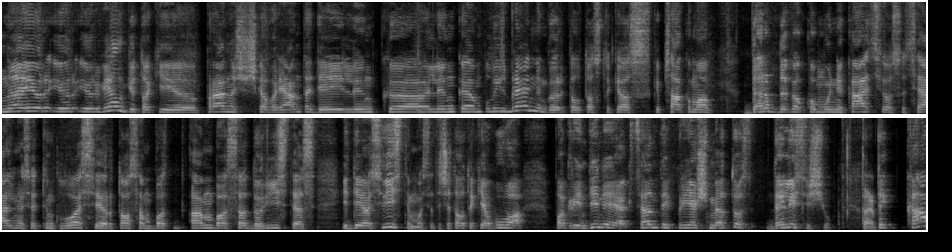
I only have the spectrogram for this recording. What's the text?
Na ir ir ir vėlgi tokį pranašišką variantą dėjai link link employees brandingo ir dėl tos tokios kaip sakoma darbdavio komunikacijos socialiniuose tinkluose ir tos amba ambasadorystės idėjos vystymosi tai čia tavo tokie buvo pagrindiniai akcentai prieš metus dalis iš jų. Taip. tai ką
